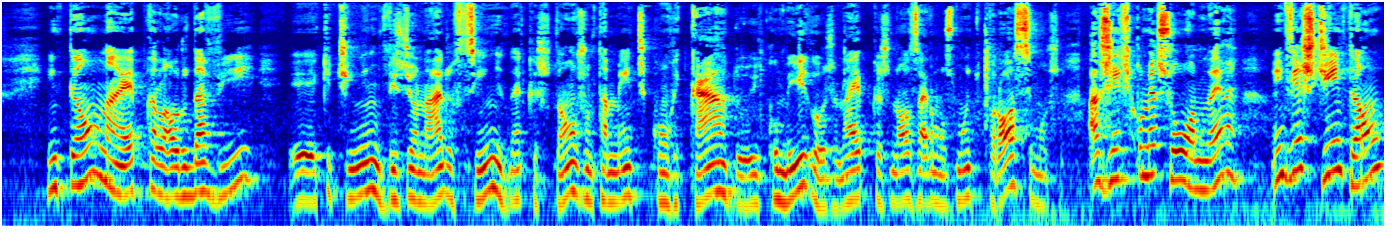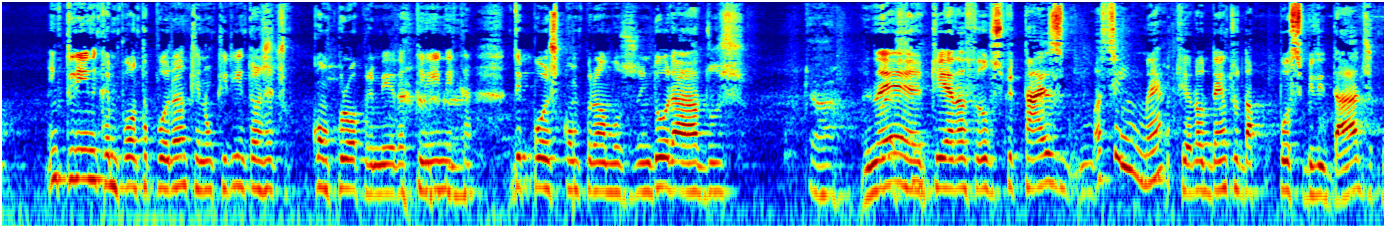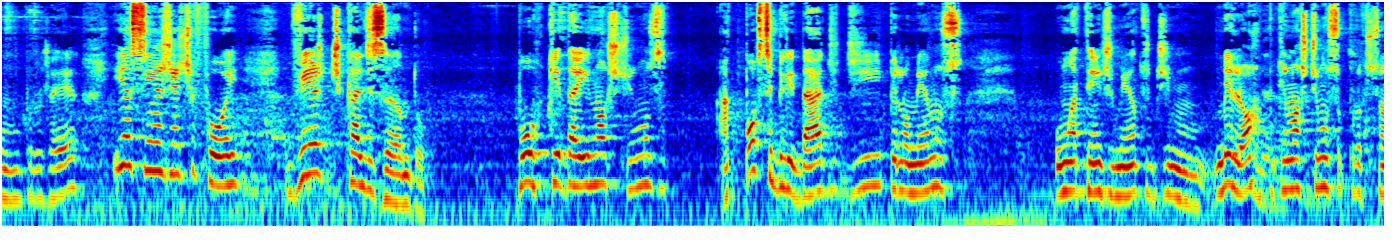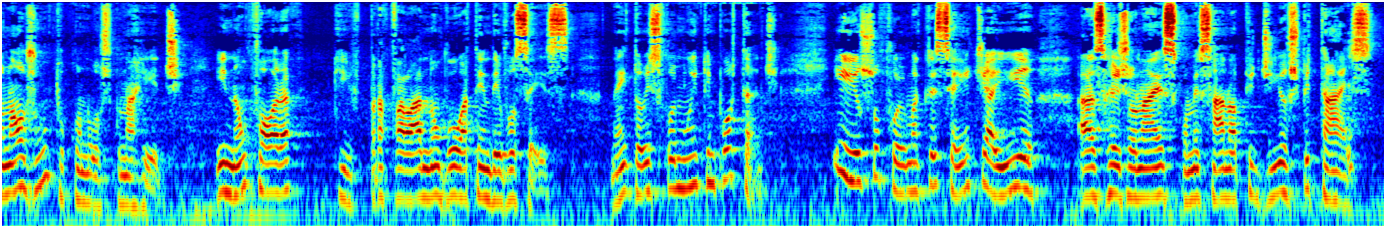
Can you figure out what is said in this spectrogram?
Então, na época, Lauro Davi eh, que tinha um visionário, sim, né, questão, juntamente com o Ricardo e comigo, na época nós éramos muito próximos, a gente começou né, a investir, então, em clínica em Ponta Porã, que não queria, então a gente comprou a primeira clínica, depois compramos em Dourados, ah, né, assim. que eram hospitais assim, né, que eram dentro da possibilidade com um projeto, e assim a gente foi verticalizando porque daí nós tínhamos a possibilidade de, pelo menos, um atendimento de melhor, porque nós tínhamos o profissional junto conosco na rede e não fora que para falar não vou atender vocês. Né? Então isso foi muito importante. E isso foi uma crescente, aí as regionais começaram a pedir hospitais,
